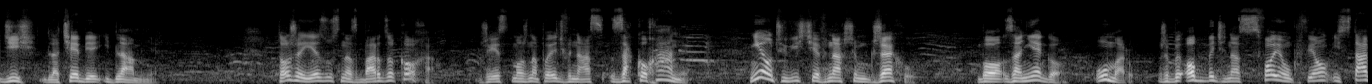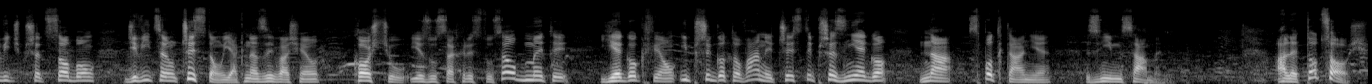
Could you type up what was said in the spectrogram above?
dziś dla Ciebie i dla mnie? To, że Jezus nas bardzo kocha, że jest, można powiedzieć, w nas zakochany. Nie oczywiście w naszym grzechu, bo za Niego umarł, żeby obmyć nas swoją krwią i stawić przed sobą dziewicę czystą, jak nazywa się Kościół Jezusa Chrystusa, obmyty Jego krwią i przygotowany czysty przez Niego na spotkanie z Nim samym. Ale to coś,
